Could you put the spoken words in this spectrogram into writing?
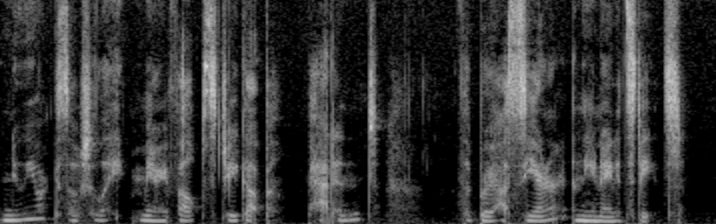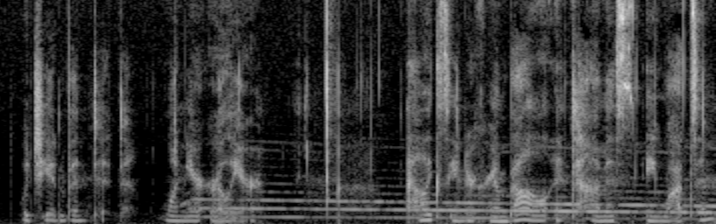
New York socialite Mary Phelps Jacob patented the brassiere in the United States, which he invented one year earlier. Alexander Graham Bell and Thomas A. Watson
